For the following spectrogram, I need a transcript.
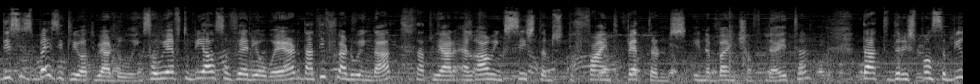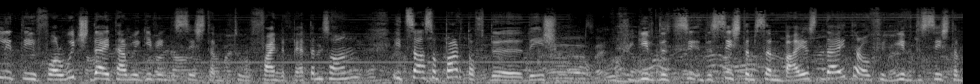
this is basically what we are doing. So we have to be also very aware that if we are doing that, that we are allowing systems to find patterns in a bunch of data, that the responsibility for which data are we giving the system to find the patterns on, it's also part of the, the issue. If you give the, the system some biased data, or if you give the system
